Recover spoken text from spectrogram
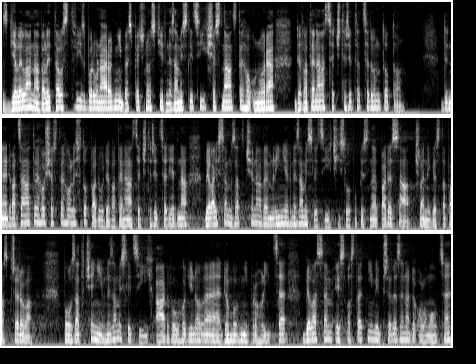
sdělila na velitelství Sboru národní bezpečnosti v Nezamyslicích 16. února 1947 toto. Dne 26. listopadu 1941 byla jsem zatčena ve Mlíně v Nezamyslicích číslo popisné 50 členy gestapa z Přerova. Po zatčení v Nezamyslicích a dvouhodinové domovní prohlídce byla jsem i s ostatními převezena do Olomouce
